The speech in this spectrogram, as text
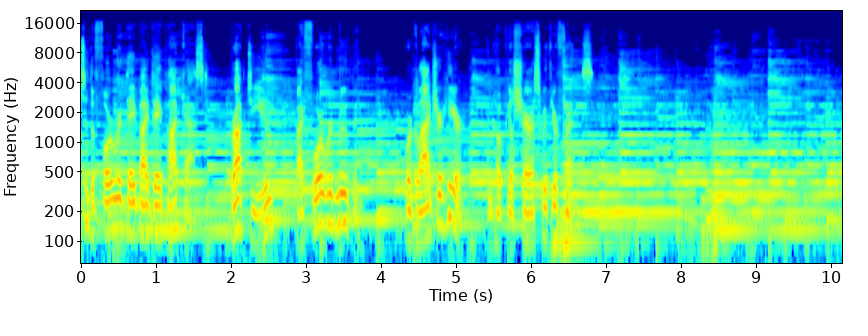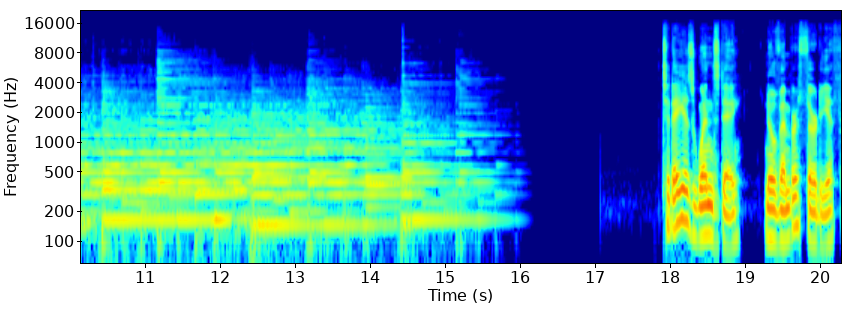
to the Forward Day by Day podcast, brought to you by Forward Movement. We're glad you're here and hope you'll share us with your friends. Today is Wednesday, November 30th,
